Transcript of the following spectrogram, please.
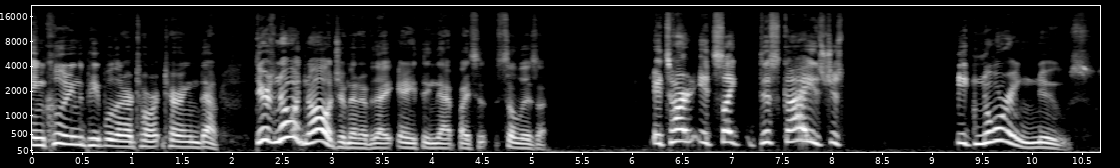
including the people that are tor- tearing them down. There's no acknowledgement of that, anything that by S- Cillizza. It's hard. It's like this guy is just ignoring news.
